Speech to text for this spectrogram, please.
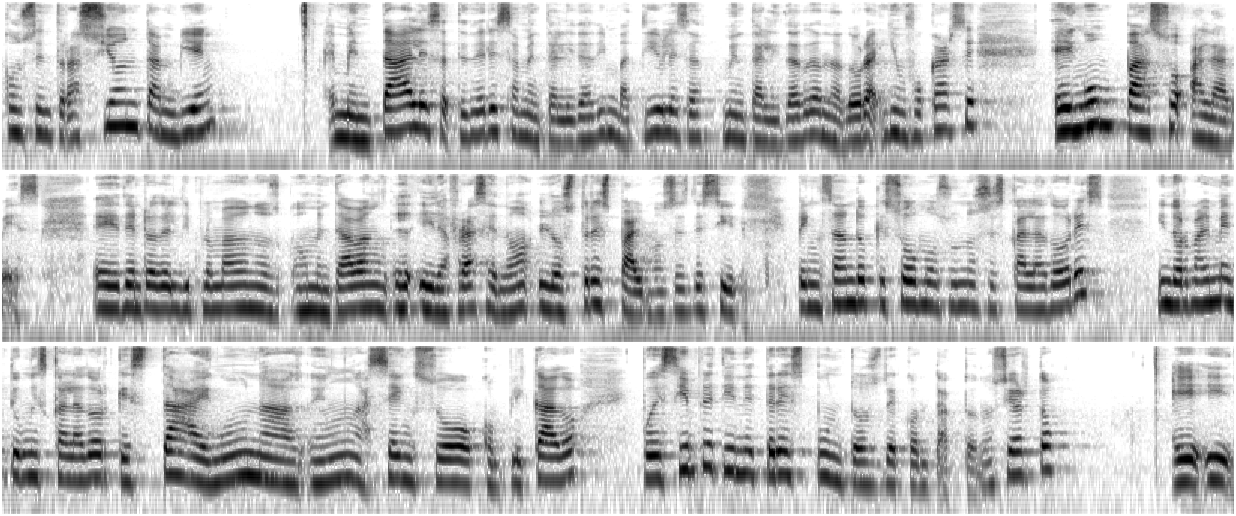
concentración también mental, es a tener esa mentalidad imbatible, esa mentalidad ganadora y enfocarse en un paso a la vez. Eh, dentro del diplomado nos comentaban, y la frase, ¿no? Los tres palmos, es decir, pensando que somos unos escaladores y normalmente un escalador que está en, una, en un ascenso complicado, pues siempre tiene tres puntos de contacto, ¿no es cierto? Eh, y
